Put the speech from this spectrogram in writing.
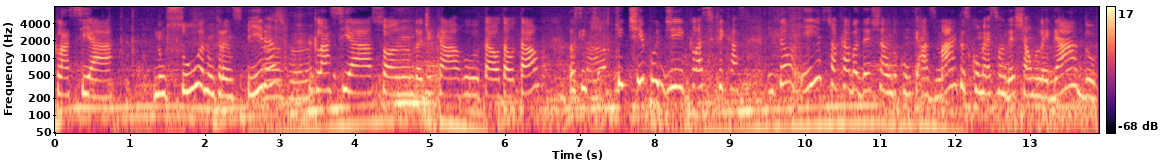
classe A não sua, não transpira, uhum. classe A só anda de carro tal, tal, tal. Então, assim, que, que, tipo de classificação? Então, isso acaba deixando com que as marcas começam a deixar um legado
